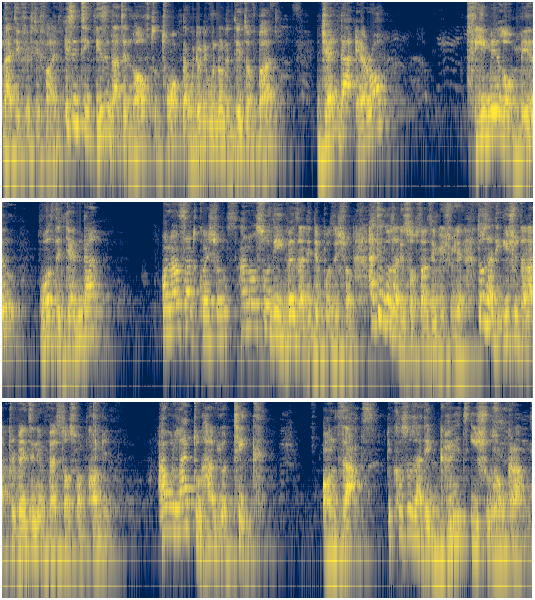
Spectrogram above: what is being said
1955. Isn't it? Isn't that enough to talk that we don't even know the date of birth? Gender error? Female or male? What's the gender? Unanswered questions and also the events at the deposition. I think those are the substantive issues here. Those are the issues that are preventing investors from coming. I would like to have your take on that because those are the great issues on ground.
